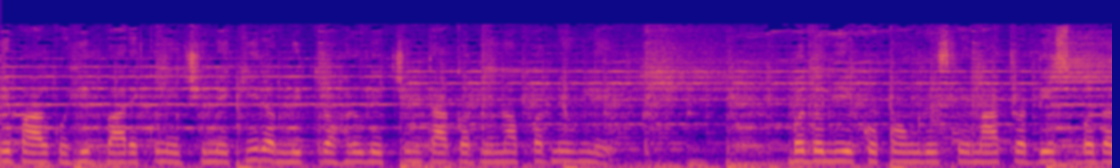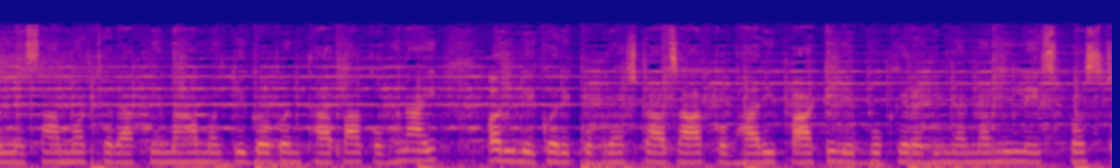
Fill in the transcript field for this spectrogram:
नेपालको हितबारे कुनै छिमेकी र मित्रहरूले चिन्ता गर्नु नपर्ने उल्लेख। बदलिएको कङ्ग्रेसले मात्र देश बदल्ने सामर्थ्य राख्ने महामन्त्री गगन थापाको भनाई अरूले गरेको भ्रष्टाचारको भारी पार्टीले बोकेर हिँड्न नमिल्ने स्पष्ट।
